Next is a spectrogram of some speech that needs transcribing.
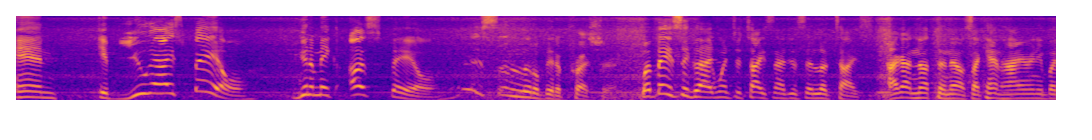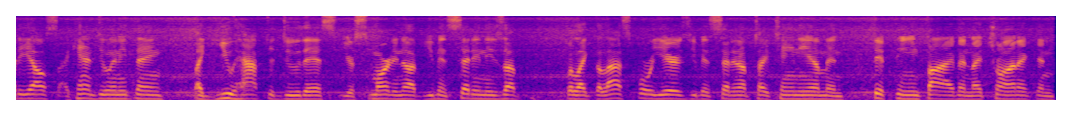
And if you guys fail, you're gonna make us fail. It's a little bit of pressure. But basically I went to Tyson, I just said, look Tyson, I got nothing else. I can't hire anybody else. I can't do anything. Like you have to do this. You're smart enough. You've been setting these up for like the last four years. You've been setting up titanium and 15.5 and nitronic and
